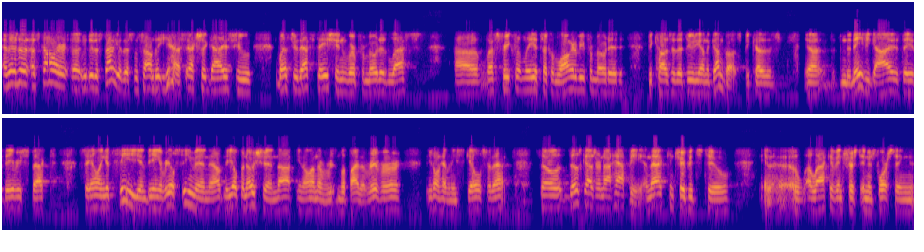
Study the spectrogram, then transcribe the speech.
And there's a, a scholar uh, who did a study of this and found that yes, actually, guys who went through that station were promoted less uh, less frequently. It took them longer to be promoted because of the duty on the gunboats. Because you know the Navy guys they they respect sailing at sea and being a real seaman out in the open ocean, not you know on the by the river. You don't have any skills for that. So those guys are not happy, and that contributes to you know, a, lack of interest in enforcing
